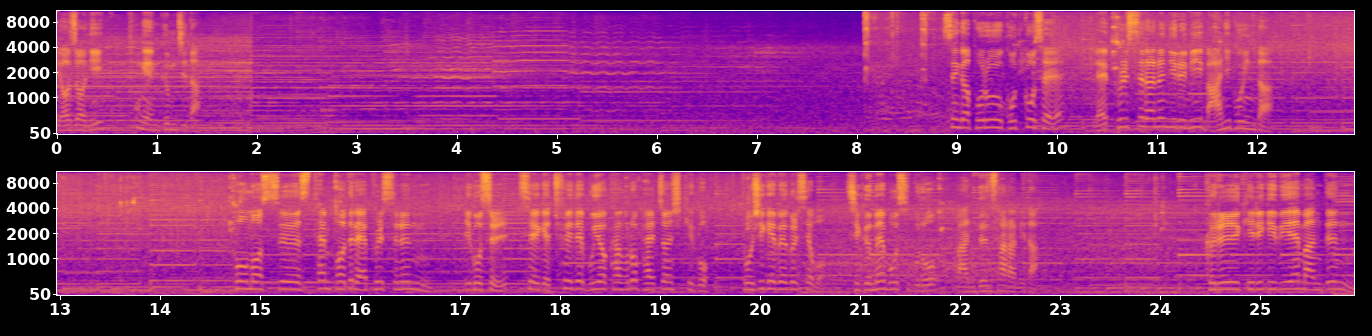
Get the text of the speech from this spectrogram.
여전히 통행 금지다. 싱가포르 곳곳에 래플스라는 이름이 많이 보인다. 토머스 스탠퍼드 래플스는 이곳을 세계 최대 무역항으로 발전시키고 도시 계획을 세워 지금의 모습으로 만든 사람이다. 그를 기리기 위해 만든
